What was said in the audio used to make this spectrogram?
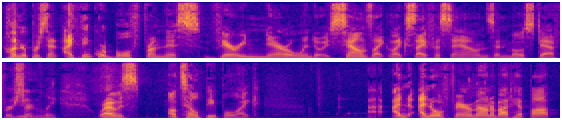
Hundred percent. I think we're both from this very narrow window. It sounds like like Cipha Sounds and Mos Def Mm-hmm. are certainly where I was. I'll tell people like I I know a fair amount about hip hop,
